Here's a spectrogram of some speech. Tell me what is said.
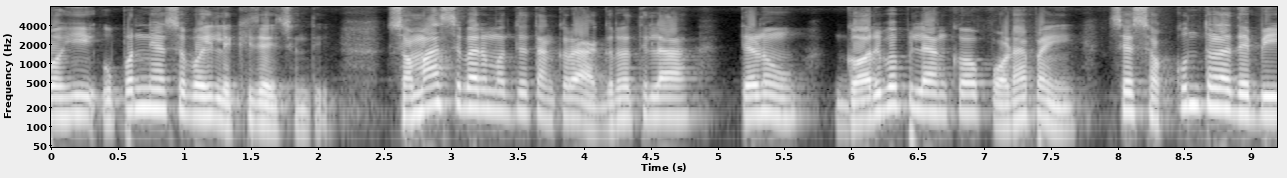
ବହି ଉପନ୍ୟାସ ବହି ଲେଖି ଯାଇଛନ୍ତି। ସମାଜ ସେବାରେ ମଧ୍ୟ ତାଙ୍କର ଆଗ୍ରହ ଥିଲା। ତେଣୁ ଗରିବ ପିଲାଙ୍କ ପଢ଼ା ପାଇଁ ସେ Shakuntala Devi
